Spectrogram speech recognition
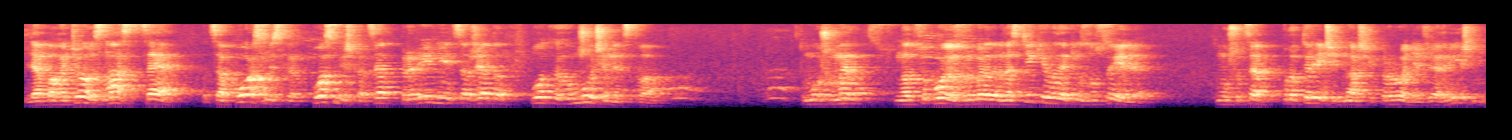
Для багатьох з нас це, ця посмішка, посмішка це прирівнюється вже до подвигу мучеництва. Тому що ми над собою зробили настільки великі зусилля, тому що це протирічить нашій природі вже грішній,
